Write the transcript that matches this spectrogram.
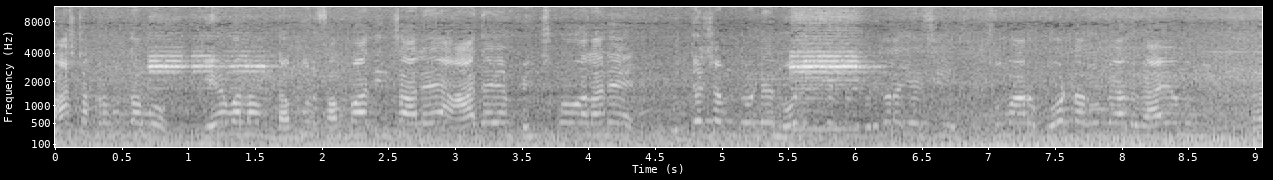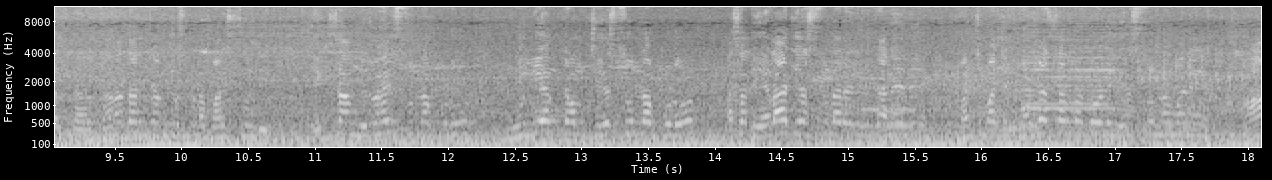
రాష్ట్ర ప్రభుత్వము కేవలం డబ్బులు సంపాదించాలే ఆదాయం పెంచుకోవాలనే ఉద్దేశంతో నోటిఫికేషన్ విడుదల చేసి సుమారు కోట్ల రూపాయలు వ్యాయామం ధనదర్శనం చేస్తున్న పరిస్థితి ఎగ్జామ్ నిర్వహిస్తున్నప్పుడు మూల్యాంకనం చేస్తున్నప్పుడు అసలు ఎలా చేస్తున్నారు అనేది మంచి మంచి ప్రొఫెసర్లతో చేస్తున్నామని ఆ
